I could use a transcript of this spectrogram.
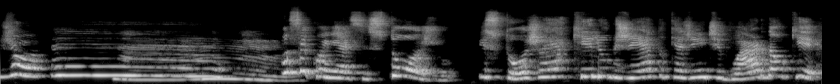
Hum, Hum. Você conhece estojo? Estojo é aquele objeto que a gente guarda o quê?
